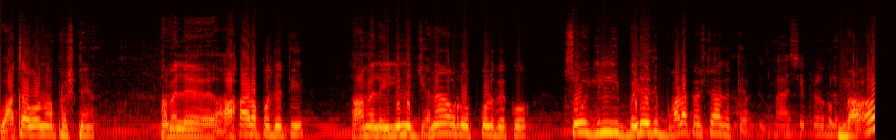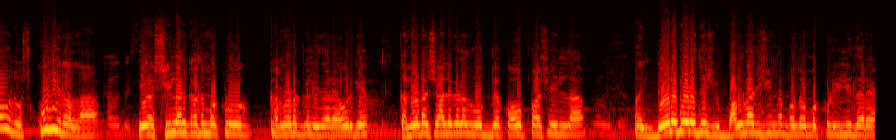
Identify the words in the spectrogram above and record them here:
ವಾತಾವರಣ ಪ್ರಶ್ನೆ ಆಮೇಲೆ ಆಹಾರ ಪದ್ಧತಿ ಆಮೇಲೆ ಇಲ್ಲಿನ ಜನ ಅವ್ರನ್ನ ಒಪ್ಕೊಳ್ಬೇಕು. ಸೊ ಇಲ್ಲಿ ಬೆಳೆಯೋದು ಬಹಳ ಕಷ್ಟ ಆಗುತ್ತೆ. ಹೌದು ಸ್ಕೂಲ್ ಇರಲ್ಲ. ಈಗ ಶ್ರೀಲಂಕಾದ ಮಕ್ಕಳು ಕರ್ನಾಟಕದಲ್ಲಿ ಇದ್ದಾರೆ ಅವ್ರಿಗೆ ಕನ್ನಡ ಶಾಲೆಗಳಲ್ಲಿ ಓದಬೇಕು ಅವ್ರ ಭಾಷೆ ಇಲ್ಲ ಬೇರೆ ಬೇರೆ ದೇಶ ಬಾಂಗ್ಲಾದೇಶದಿಂದ ಬಂದ ಮಕ್ಕಳು ಇಲ್ಲಿದ್ದಾರೆ.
